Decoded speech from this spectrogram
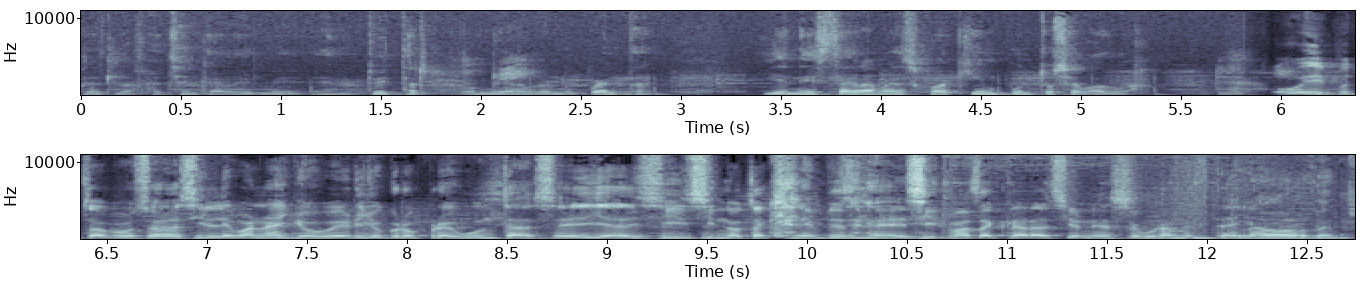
que es la fecha en que abrí mi, en Twitter, me Ok. abrí mi cuenta. Y en Instagram es joaquín.cebadúa. Uy, diputado, pues ahora sí le van a llover, yo creo, preguntas, ¿eh? Ya si, si nota que le empiezan a decir más aclaraciones, seguramente. A hay. la orden.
